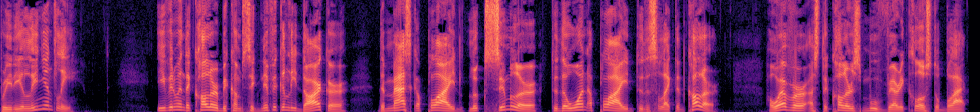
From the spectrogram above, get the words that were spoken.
pretty leniently. Even when the color becomes significantly darker, the mask applied looks similar to the one applied to the selected color. However, as the colors move very close to black,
